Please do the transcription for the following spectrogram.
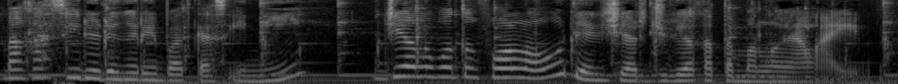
Makasih udah dengerin podcast ini. Jangan lupa untuk follow dan share juga ke teman lo yang lain.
